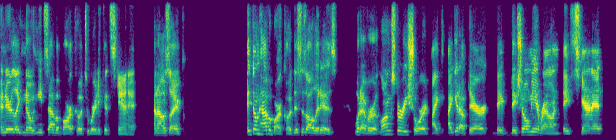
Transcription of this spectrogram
and they're like, no, it needs to have a barcode to where they could scan it. And I was like, it don't have a barcode. This is all it is. Whatever. Long story short, I, I get up there, they they show me around, they scan it.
